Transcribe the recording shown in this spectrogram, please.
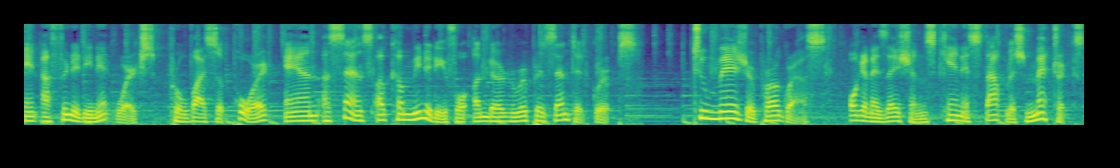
and affinity networks provide support and a sense of community for underrepresented groups. To measure progress, organizations can establish metrics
